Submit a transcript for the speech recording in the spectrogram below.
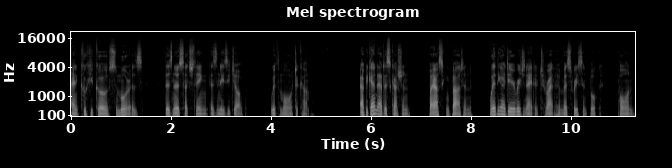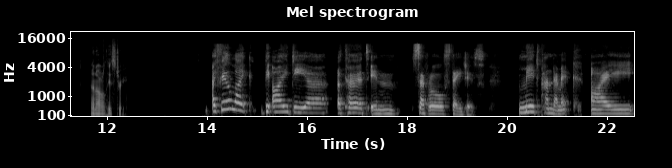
and Kikuko Tsumura's There's No Such Thing as an Easy Job, with more to come. I began our discussion by asking Barton where the idea originated to write her most recent book, Porn and Oral History. I feel like the idea occurred in several stages. Mid pandemic, I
